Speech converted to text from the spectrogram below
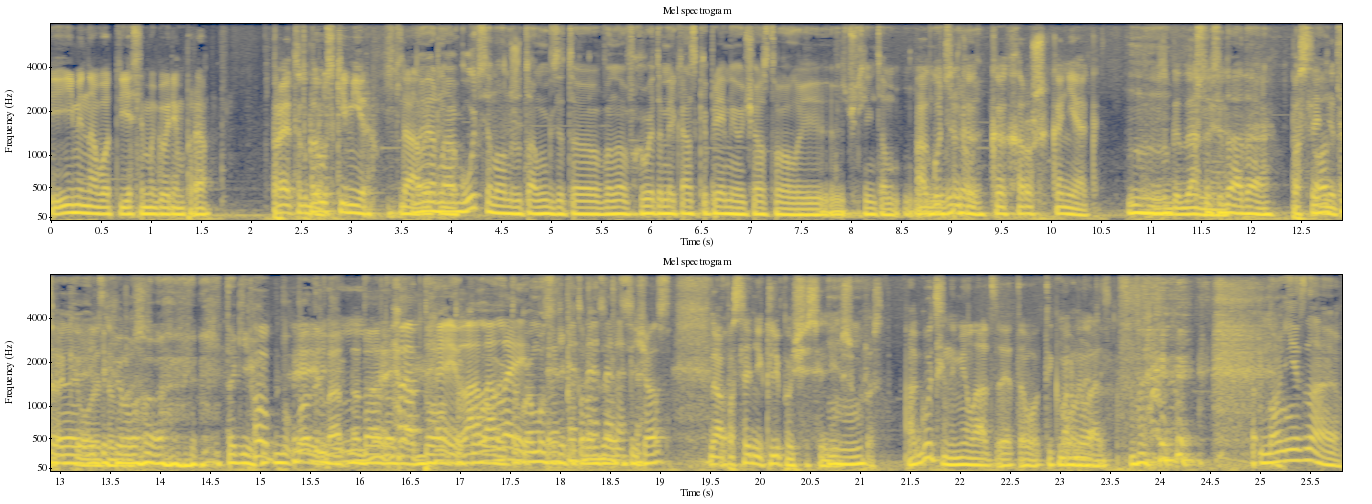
И именно вот если мы говорим про Про этот год. русский мир. Да, Наверное, этом- Агутин, он же там где-то в, в какой-то американской премии участвовал и чуть ли не там... А не Гутин выиграл. как, как хороший коньяк. Мгм. с годами. Кстати, да, да. Последний Вот, трек э, его этих это его таких бодреньких, такой- музыки, которую он делает сейчас. Да, последний клип вообще сильнейший просто. Агутин и Меладзе, это вот иконы. Мармелад. Но не знаю.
